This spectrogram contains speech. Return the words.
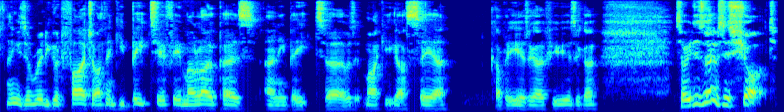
I think he's a really good fighter. I think he beat Teofimo Lopez and he beat uh, was it Mikey Garcia a couple of years ago, a few years ago. So he deserves his shot.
